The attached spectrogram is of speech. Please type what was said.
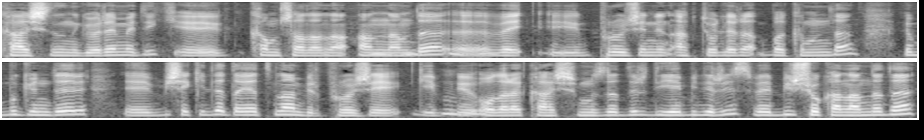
karşılığını göremedik e, kamusal anlamda e, ve e, projenin aktörleri bakımından. Ve bugün de e, bir şekilde dayatılan bir proje gibi e, olarak karşımızdadır diyebiliriz ve birçok alanda da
